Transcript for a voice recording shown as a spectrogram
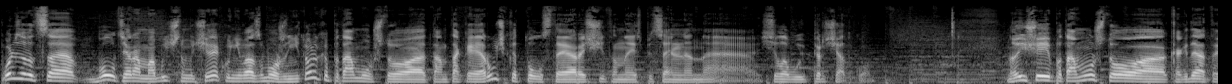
Пользоваться болтером обычному человеку невозможно не только потому, что там такая ручка толстая, рассчитанная специально на силовую перчатку, но еще и потому, что когда ты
